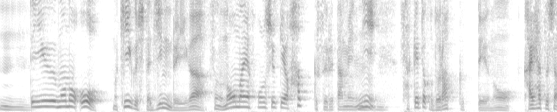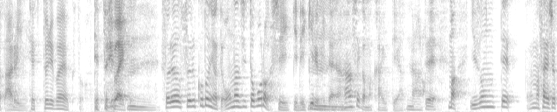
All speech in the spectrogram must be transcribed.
うん。ていうものを、まあ、危惧した人類がその脳内報酬系をハックするために、酒とかドラッグっていうのを開発したとある意味。手っ取り早くと、手っ取り早く、うんそれをすることによって同じところが刺激できるみたいな話がまあ書いてあって、まあ、依存って、まあ、最初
